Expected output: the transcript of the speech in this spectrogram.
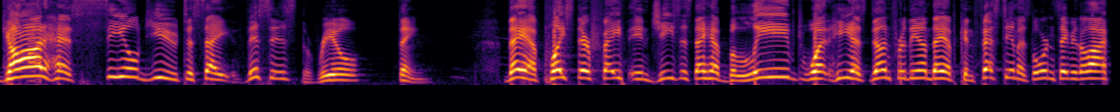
God has sealed you to say, this is the real thing. They have placed their faith in Jesus. They have believed what He has done for them. They have confessed Him as Lord and Savior of their life.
